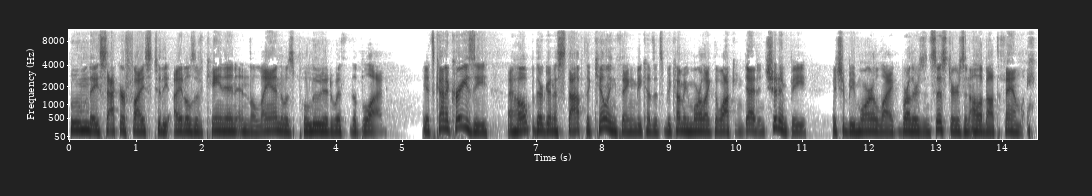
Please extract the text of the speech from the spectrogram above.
whom they sacrificed to the idols of Canaan, and the land was polluted with the blood. It's kind of crazy. I hope they're going to stop the killing thing because it's becoming more like The Walking Dead and shouldn't be. It should be more like brothers and sisters and all about the family.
